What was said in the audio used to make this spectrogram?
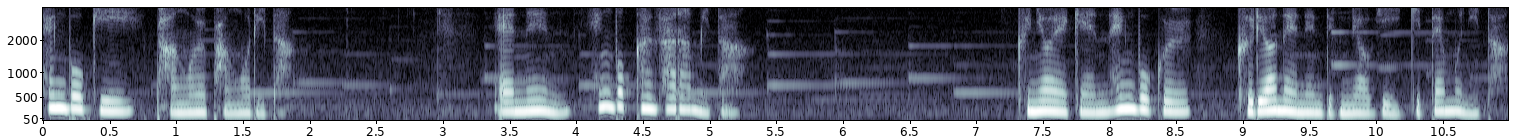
행복이 방울방울이다. 애는 행복한 사람이다. 그녀에겐 행복을 그려내는 능력이 있기 때문이다.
